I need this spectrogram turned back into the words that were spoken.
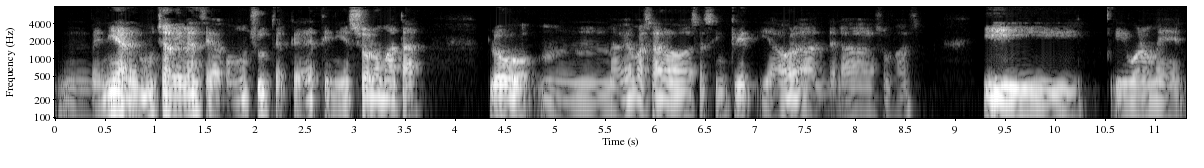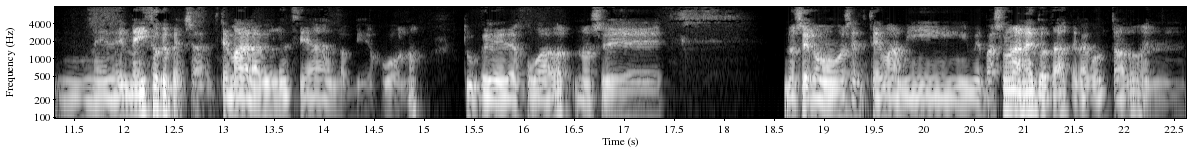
venía de mucha violencia como un shooter que Destiny es solo matar. Luego mm, me había pasado Assassin's Creed y ahora de las sofás. Y, y bueno, me, me, me hizo que pensar el tema de la violencia en los videojuegos, ¿no? Tú que eres jugador, no sé no sé cómo es el tema. A mí me pasó una anécdota, te la he contado en,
